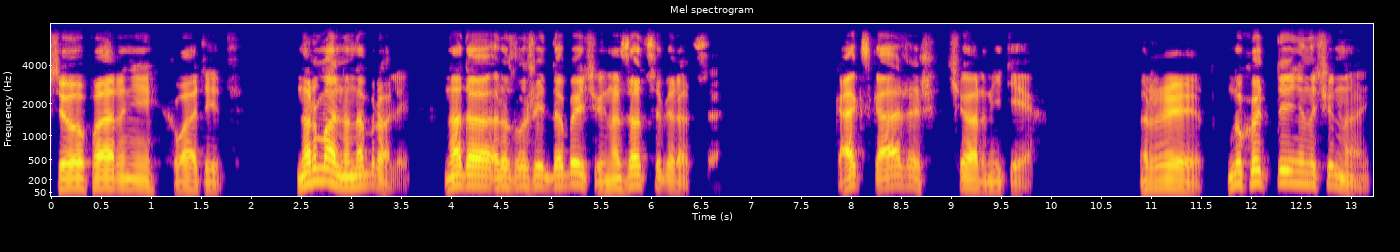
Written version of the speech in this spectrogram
Все, парни, хватит. Нормально набрали. Надо разложить добычу и назад собираться. Как скажешь, черный тех. Ред, ну хоть ты не начинай.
